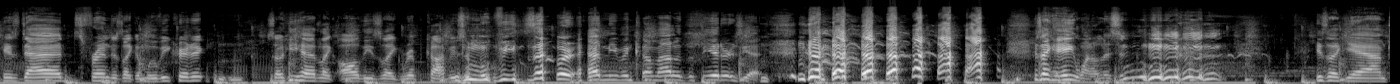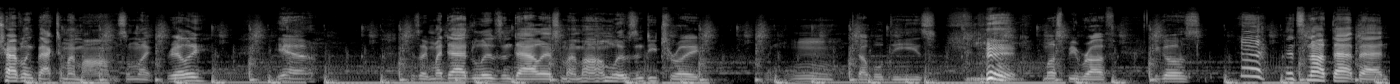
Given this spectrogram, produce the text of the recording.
his dad's friend is like a movie critic, mm-hmm. so he had like all these like ripped copies of movies that were hadn't even come out of the theaters yet. He's like, "Hey, want to listen?" He's like, "Yeah, I'm traveling back to my mom's." I'm like, "Really?" Yeah. He's like, "My dad lives in Dallas. My mom lives in Detroit." Like, mm, double D's. Must be rough. He goes, eh, it's not that bad.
